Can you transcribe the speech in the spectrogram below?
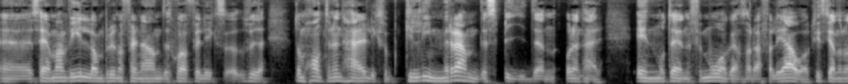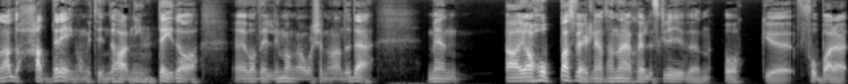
Eh, säga man vill om Bruno Fernandes, Joao Felix och så vidare. De har inte den här liksom glimrande speeden och den här en mot en förmågan som Rafael Leao och Cristiano Ronaldo hade det en gång i tiden. Det har han inte idag. Eh, Det var väldigt många år sedan han hade det. Men ja, jag hoppas verkligen att han är självskriven och eh, får bara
